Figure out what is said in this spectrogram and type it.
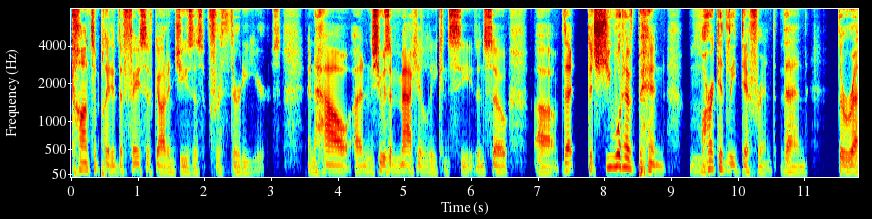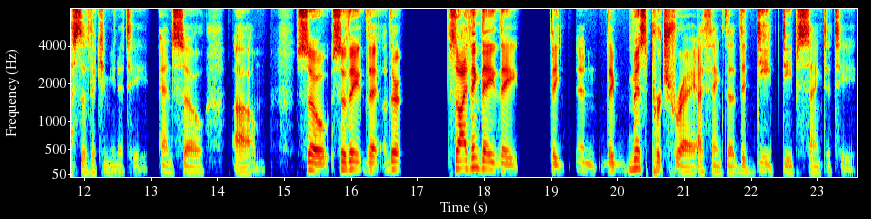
contemplated the face of God and Jesus for 30 years and how and she was immaculately conceived and so uh, that that she would have been markedly different than the rest of the community and so um so so they they they're so I think they they they and they misportray I think the the deep deep sanctity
